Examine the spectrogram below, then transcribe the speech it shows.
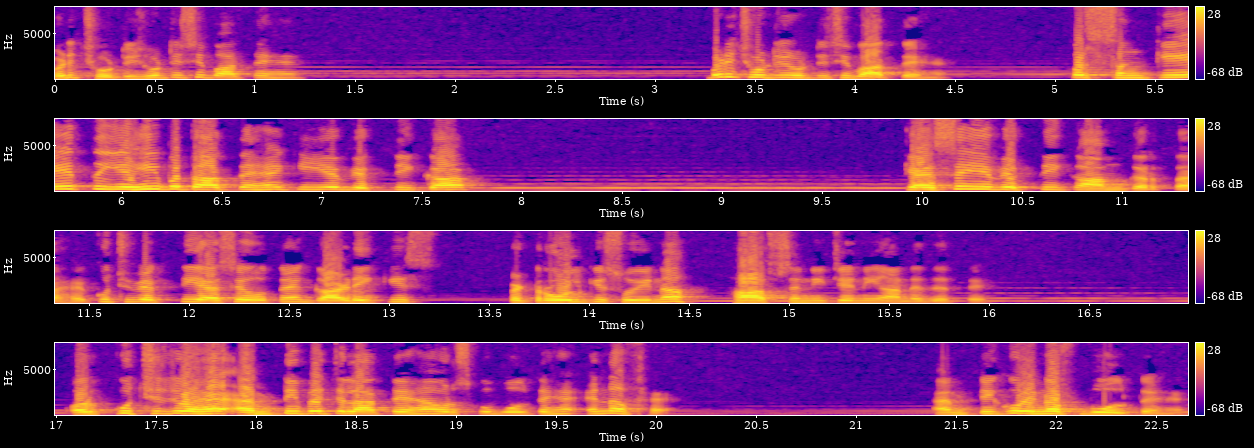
बड़ी छोटी छोटी सी बातें हैं। बड़ी छोटी छोटी सी बातें हैं, पर संकेत यही बताते हैं कि यह व्यक्ति का कैसे ये व्यक्ति काम करता है। कुछ व्यक्ति ऐसे होते हैं, गाड़ी की पेट्रोल की सुई ना हाफ़ से नीचे नहीं आने देते। और कुछ जो है एमटी पे चलाते हैं और उसको बोलते हैं इनफ है। एमटी को इनफ बोलते हैं।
